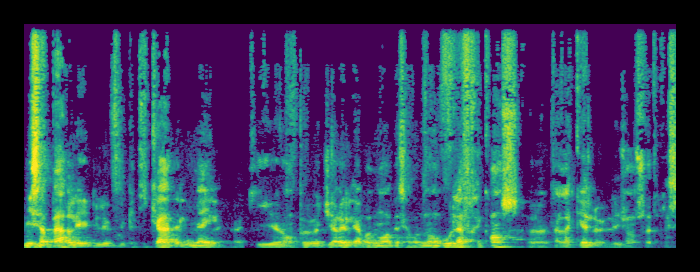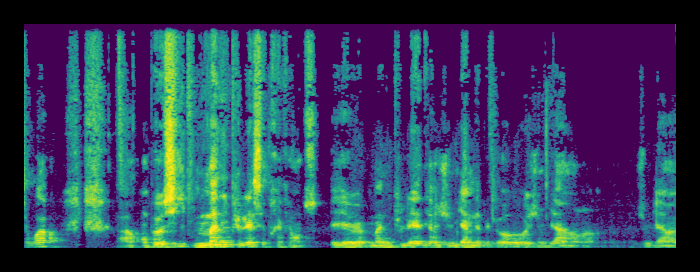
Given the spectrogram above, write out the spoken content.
mis à part les, les, les petits cas de l'email euh, qui euh, on peut gérer l'abonnement, des abonnements ou la fréquence euh, dans laquelle les gens souhaitent recevoir, on peut aussi manipuler ses préférences et manipuler, dire j'aime bien le vélo, j'aime bien bien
